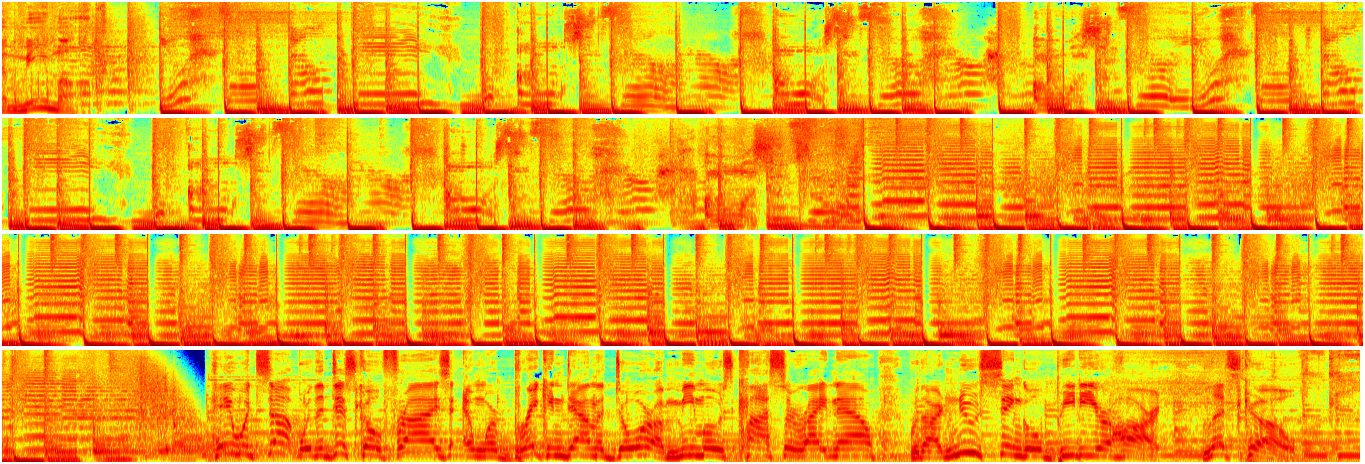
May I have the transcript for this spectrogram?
to Mimo. The Disco Fries, and we're breaking down the door of Mimo's Casa right now with our new single, Beat of Your Heart. Let's go.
